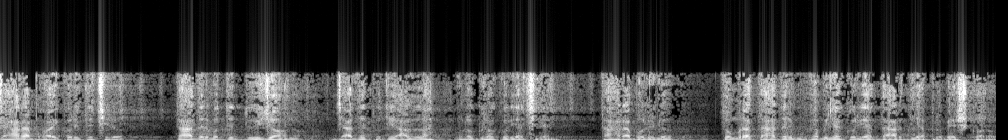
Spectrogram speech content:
যাহারা ভয় করিতেছিল তাহাদের মধ্যে দুইজন যাহাদের প্রতি আল্লাহ অনুগ্রহ করিয়াছিলেন তাহারা বলিল তোমরা তাহাদের মোকাবিলা করিয়া দ্বার দিয়া প্রবেশ করো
